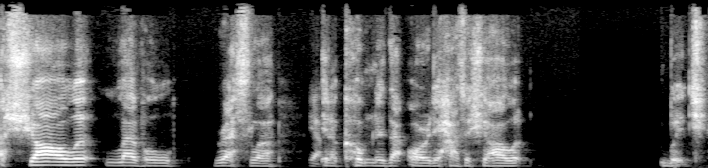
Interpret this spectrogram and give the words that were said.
a Charlotte level wrestler Yeah. in a company that already has a Charlotte. Which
